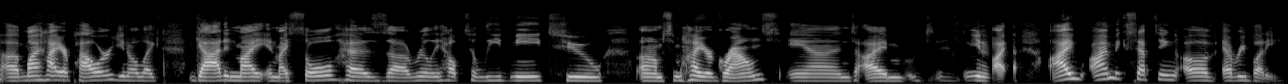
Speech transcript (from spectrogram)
uh, my higher power you know like god in my in my soul has uh, really helped to lead me to um, some higher grounds and i'm you know i i i'm accepting of everybody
